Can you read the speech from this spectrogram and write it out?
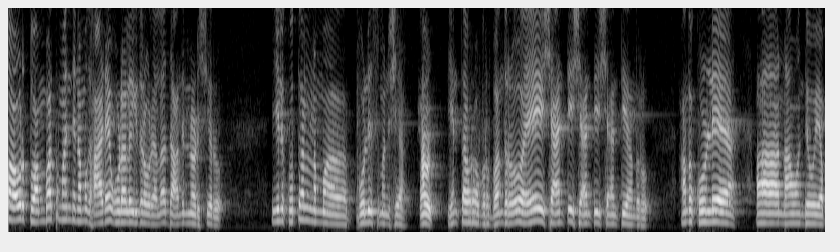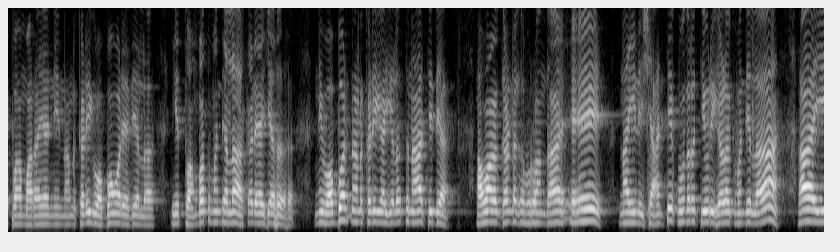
ಅವ್ರು ತೊಂಬತ್ತು ಮಂದಿ ನಮಗೆ ಹಾಡೇ ಕೊಡಲಾಗಿದ್ರು ಅವರೆಲ್ಲ ದಾಂಧಲಿ ನಡೆಸಿರು. ಇಲ್ಲಿ ಕೂತಲ್ಲ ನಮ್ಮ ಪೊಲೀಸ್ ಮನುಷ್ಯ. ಹೌದು. ಇಂಥವ್ರು ಒಬ್ರು ಬಂದರು ಏ ಶಾಂತಿ ಶಾಂತಿ ಶಾಂತಿ ಅಂದರು. ಅಂದ ಕೂಡಲೇ ನಾವಂದೇವು ಯಪ್ಪ ಮಾರಾಯ ನೀ ನನ್ನ ಕಡೆಗೆ ಒಬ್ಬವರೇ ಅದೆಯಲ್ಲ ಈ ತೊಂಬತ್ತು ಮಂದಿ ಎಲ್ಲ ಆ ಕಡೆ ಆಗ್ಯದ ನೀವು ಒಬ್ಬರು ನನ್ನ ಕಡೆಗೆ ಆಗಿಲ್ಲ ಅಂತ ನಾ ಹತ್ತಿದ್ದೆ. ಅವಾಗ ಗಂಡ ಗಬ್ರು ಅಂದ ಏ ನಾ ಇಲ್ಲಿ ಶಾಂತಿ ಕುಂದ್ರತ್ ಇವ್ರಿಗೆ ಹೇಳಕ್ಕೆ ಬಂದಿಲ್ಲ. ಆ ಈ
